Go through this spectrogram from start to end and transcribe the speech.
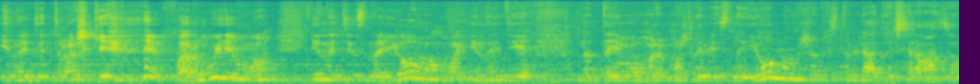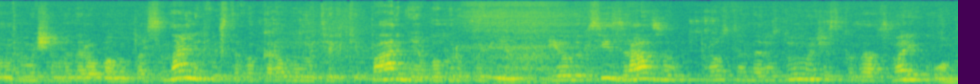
іноді трошки паруємо, іноді знайомимо, іноді надаємо можливість знайомим вже виставлятися разом, тому що ми не робимо персональних виставок, а робимо тільки парні або групові. І Олексій зразу просто не роздумуючи сказав з Маріком.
